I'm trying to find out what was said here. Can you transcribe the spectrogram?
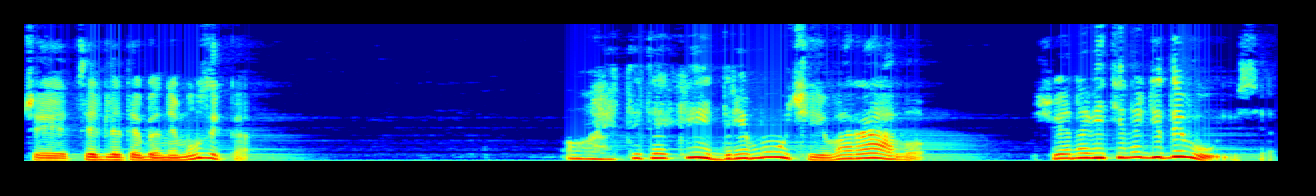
Чи це для тебе не музика? Ой, ти такий дрімучий, вараво, що я навіть іноді дивуюся.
